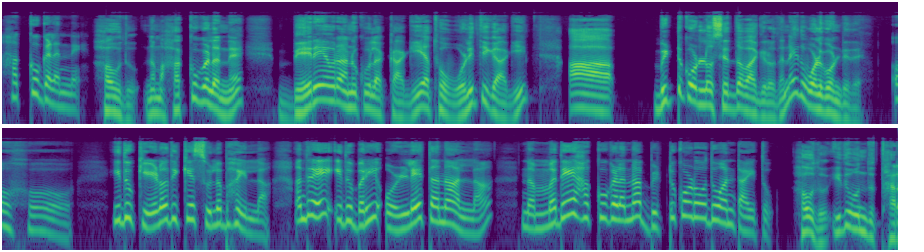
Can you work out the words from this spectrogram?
ಹಕ್ಕುಗಳನ್ನೇ. ಹೌದು ನಮ್ಮ ಹಕ್ಕುಗಳನ್ನೇ ಬೇರೆಯವರ ಅನುಕೂಲಕ್ಕಾಗಿ ಅಥವಾ ಒಳಿತಿಗಾಗಿ ಆ ಬಿಟ್ಟುಕೊಡಲು ಸಿದ್ಧವಾಗಿರೋದನ್ನ ಇದು ಒಳಗೊಂಡಿದೆ. ಓಹೋ ಇದು ಕೇಳೋದಿಕ್ಕೆ ಸುಲಭ ಇಲ್ಲ. ಅಂದ್ರೆ ಇದು ಬರೀ ಒಳ್ಳೇತನ ಅಲ್ಲ ನಮ್ಮದೇ ಹಕ್ಕುಗಳನ್ನ ಬಿಟ್ಟುಕೊಡೋದು ಅಂತಾಯ್ತು. ಹೌದು ಇದು ಒಂದು ಥರ.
